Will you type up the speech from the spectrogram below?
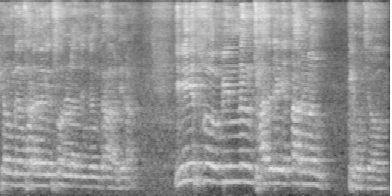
병든 사람에게 손을 얹은 정다 하리라. 예수 믿는 자들에게 따르는 표적.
